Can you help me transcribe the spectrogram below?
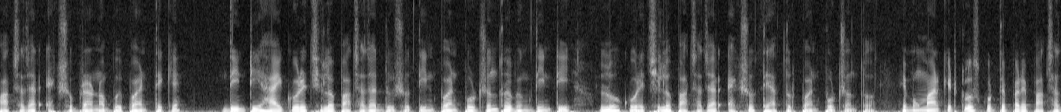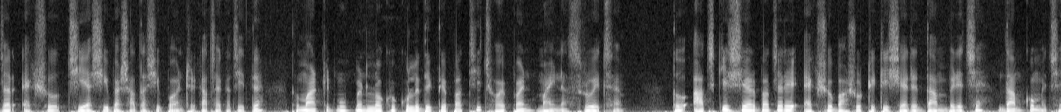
পাঁচ হাজার একশো বিরানব্বই পয়েন্ট থেকে দিনটি হাই করেছিল পাঁচ হাজার দুশো তিন পয়েন্ট পর্যন্ত এবং দিনটি লো করেছিল পাঁচ হাজার একশো তেহাত্তর পয়েন্ট পর্যন্ত এবং মার্কেট ক্লোজ করতে পারে পাঁচ হাজার একশো ছিয়াশি বা সাতাশি পয়েন্টের কাছাকাছিতে। তো মার্কেট মুভমেন্ট লক্ষ্য করলে দেখতে পাচ্ছি ছয় পয়েন্ট মাইনাস রয়েছে। তো আজকে শেয়ার বাজারে একশো বাষট্টিটি শেয়ারের দাম বেড়েছে, দাম কমেছে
